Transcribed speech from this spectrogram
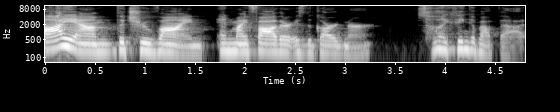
I am the true vine, and my father is the gardener. So, like, think about that.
